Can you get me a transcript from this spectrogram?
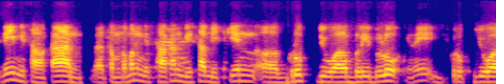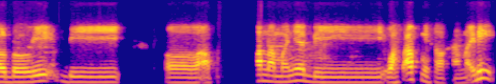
Ini misalkan teman-teman misalkan bisa bikin uh, grup jual beli dulu. Ini grup jual beli di uh, apa namanya di WhatsApp misalkan. Nah ini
